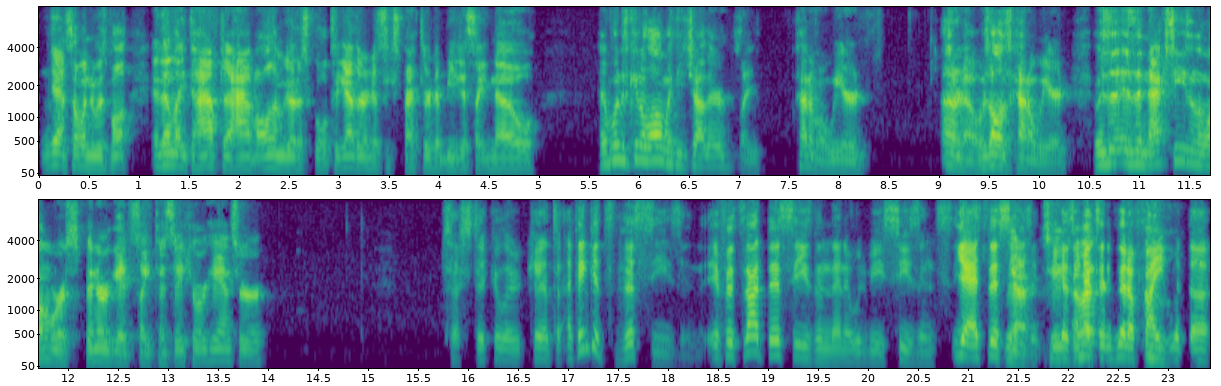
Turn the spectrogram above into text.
yeah, someone who was and then like to have to have all of them go to school together and just expect her to be just like no, everyone just get along with each other. It's like kind of a weird. I don't know. It was all just kind of weird. It was is the next season the one where Spinner gets like testicular cancer testicular cancer. I think it's this season. If it's not this season, then it would be season. Yeah, it's this yeah, season see, because he gets into a fight with the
